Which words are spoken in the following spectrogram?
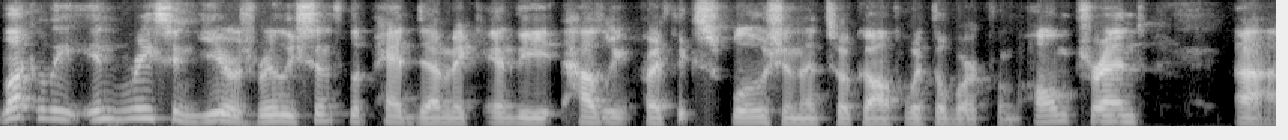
Luckily, in recent years, really since the pandemic and the housing price explosion that took off with the work from home trend, uh,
